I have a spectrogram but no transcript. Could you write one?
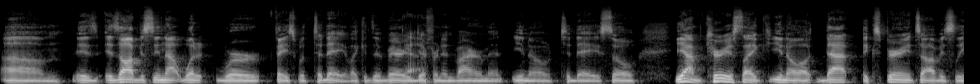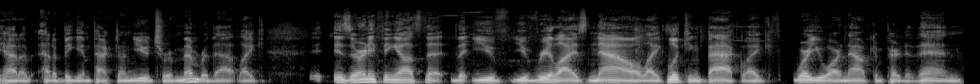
um is is obviously not what we're faced with today. Like it's a very Yeah. different environment you know today. So yeah i'm curious like you know that experience obviously had a had a big impact on you to remember that. Like is there anything else that that you've you've realized now like looking back like where you are now compared to then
